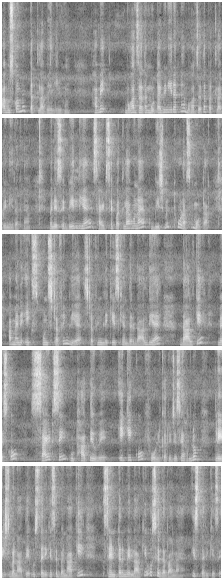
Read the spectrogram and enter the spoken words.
अब उसको मैं पतला बेल रही हूँ। हमें बहुत ज़्यादा मोटा भी नहीं रखना है, बहुत ज़्यादा पतला भी नहीं रखना है। मैंने इसे बेल लिया है साइड से पतला होना है, बीच में थोड़ा सा मोटा। अब मैंने एक स्पून स्टफिंग लिया है। स्टफिंग लेके इसके अंदर डाल दिया है। डाल के मैं इसको साइड से उठाते हुए एक एक को फोल्ड कर जैसे हम लोग प्लेट्स बनाते हैं, उस तरीके से बना के सेंटर में ला के उसे दबाना है, इस तरीके से।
